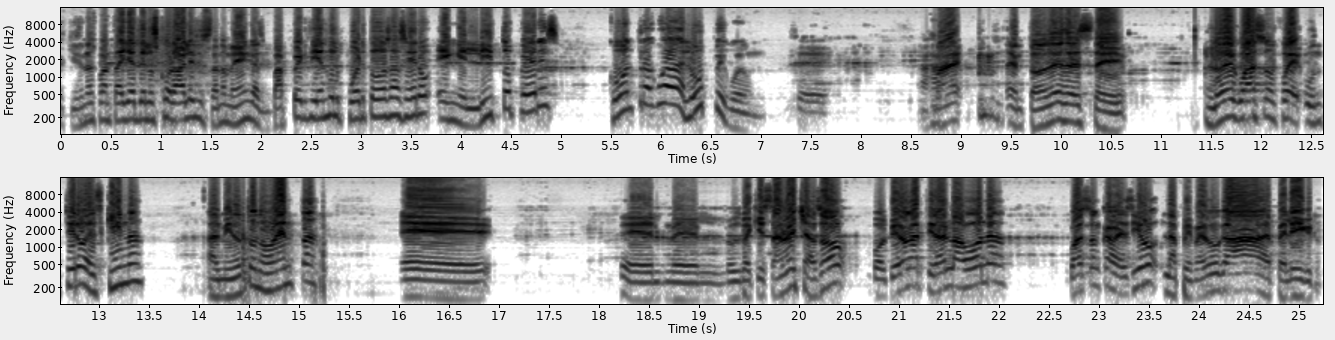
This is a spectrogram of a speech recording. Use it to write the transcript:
aquí en las pantallas de los corales están las mejengas. Va perdiendo el puerto 2 a 0 en el Lito Pérez contra Guadalupe, weón. Sí. Entonces, este, lo de Watson fue un tiro de esquina al minuto 90. Eh, el, el Uzbekistán rechazó, volvieron a tirar la bola. Watson cabeció la primera jugada de peligro.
